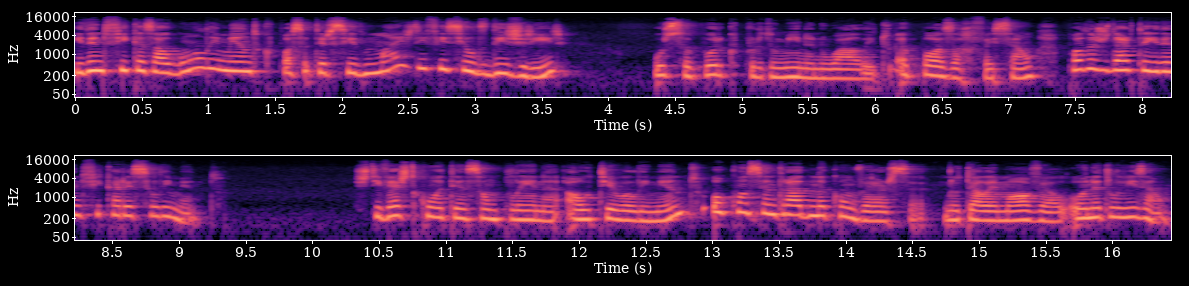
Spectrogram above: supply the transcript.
Identificas algum alimento que possa ter sido mais difícil de digerir? O sabor que predomina no hálito após a refeição pode ajudar-te a identificar esse alimento. Estiveste com atenção plena ao teu alimento ou concentrado na conversa, no telemóvel ou na televisão?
